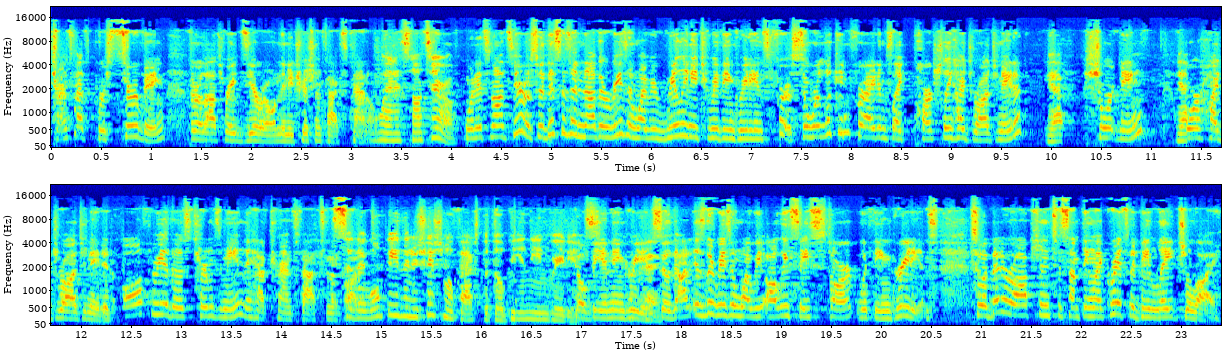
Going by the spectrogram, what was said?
trans fats per serving, they're allowed to rate zero on the nutrition facts panel. When it's not zero. When it's not zero. So this is another reason why we really need to read the ingredients first. So we're looking for items like partially hydrogenated, yep. shortening, yep. or hydrogenated. All three of those terms mean they have trans fats in the so product. they won't be in the nutritional facts, but they'll be in the ingredients. They'll be in the ingredients. Okay. So that is the reason why we always say start with the ingredients. So a better option to something like Ritz would be Late July.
